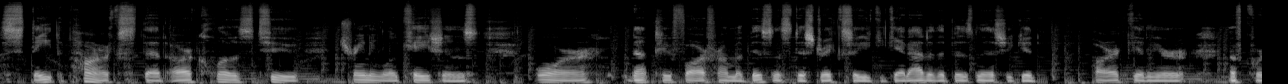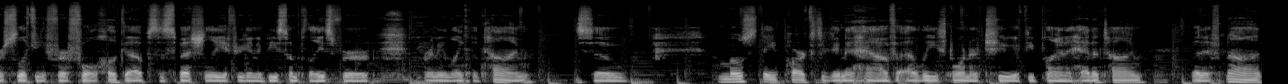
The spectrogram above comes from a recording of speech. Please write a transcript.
state parks that are close to training locations or not too far from a business district. So you could get out of the business, you could park, and you're, of course, looking for full hookups, especially if you're going to be someplace for, for any length of time. So most state parks are going to have at least one or two if you plan ahead of time. But if not,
